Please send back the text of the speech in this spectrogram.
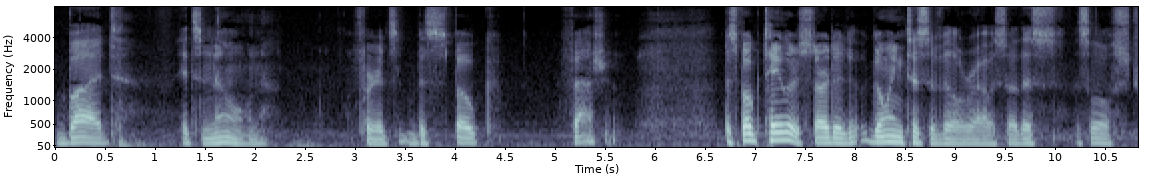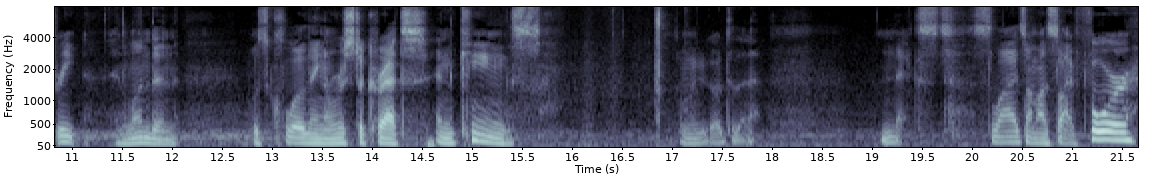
but it's known for its bespoke fashion. Bespoke tailors started going to Savile Row, so this this little street in London was clothing aristocrats and kings. I'm going to go to the next slide. So I'm on slide four.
